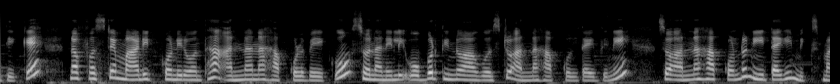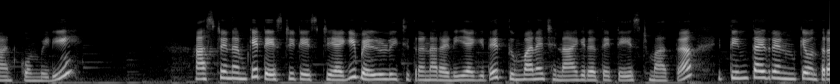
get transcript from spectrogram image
ಇದಕ್ಕೆ ನಾವು ಫಸ್ಟೇ ಮಾಡಿಟ್ಕೊಂಡಿರುವಂತಹ ಅನ್ನನ ಹಾಕ್ಕೊಳ್ಬೇಕು ಸೊ ನಾನಿಲ್ಲಿ ಒಬ್ಬರು ತಿನ್ನೋ ಆಗುವಷ್ಟು ಅನ್ನ ಹಾಕ್ಕೊಳ್ತಾ ಇದ್ದೀನಿ. ಸೊ ಅನ್ನ ಹಾಕ್ಕೊಂಡು ನೀಟಾಗಿ ಮಿಕ್ಸ್ ಮಾಡ್ಕೊಂಬಿಡಿ. ಅಷ್ಟೇ ನಮಗೆ ಟೇಸ್ಟಿ ಟೇಸ್ಟಿಯಾಗಿ ಬೆಳ್ಳುಳ್ಳಿ ಚಿತ್ರಾನ್ನ ರೆಡಿಯಾಗಿದೆ. ತುಂಬಾ ಚೆನ್ನಾಗಿರುತ್ತೆ ಟೇಸ್ಟ್ ಮಾತ್ರ. ಇದು ತಿಂತಾ ಇದ್ರೆ ನಮಗೆ ಒಂಥರ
